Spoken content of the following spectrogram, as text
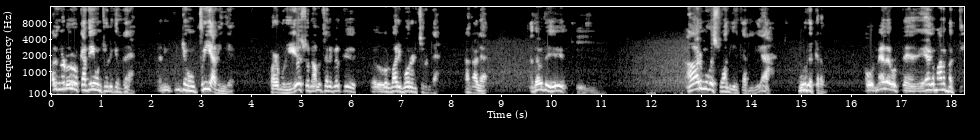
அதுக்கு நடுவில் ஒரு கதையை ஒன்று சொல்லிக்கிறேன். நீங்கள் கொஞ்சம் ஃப்ரீ ஆவீங்க பழமொழியே சொன்னாலும் சில பேருக்கு ஒரு மாதிரி போர் அடிச்சிருங்க அதனால் அதாவது ஆறுமுக சுவாமி இருக்கார் இல்லையா? முருகக்கடவுள். அவர் மேலே ஒருத்தன் ஏகமான பக்தி.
